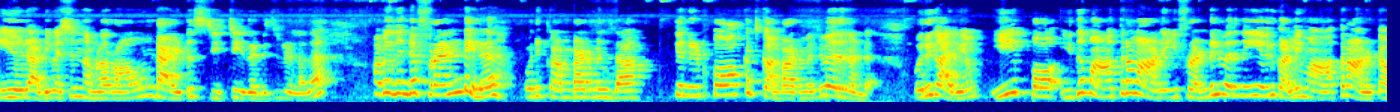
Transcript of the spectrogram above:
ഈ ഒരു അടിവശം നമ്മൾ റൗണ്ട് ആയിട്ട് സ്റ്റിച്ച് ചെയ്തെടുത്തിട്ടുള്ളത്. അപ്പൊ ഇതിന്റെ ഫ്രണ്ടിൽ ഒരു കമ്പാർട്ട്മെന്റ് ദാ ഇങ്ങനെ ഒരു പോക്കറ്റ് കമ്പാർട്ട്മെന്റ് വരുന്നുണ്ട്. ഒരു കാര്യം ഈ ഇത് മാത്രമാണ് ഈ ഫ്രണ്ടിൽ വരുന്ന ഈ ഒരു കള്ളി മാത്രമാണ് കേട്ടോ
